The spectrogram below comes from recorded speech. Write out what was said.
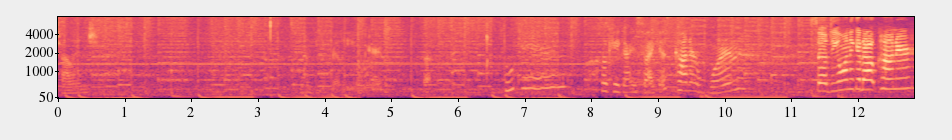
challenge. It's gonna be really weird. But who cares? Okay guys, so I guess Connor won. So do you wanna get out, Connor?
